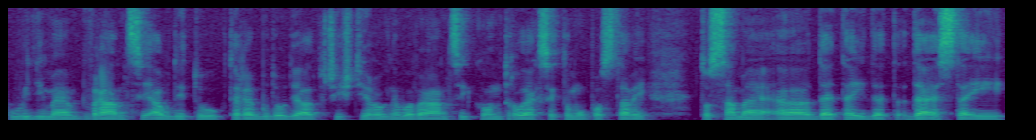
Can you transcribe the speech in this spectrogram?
uvidíme v rámci auditu, které budou dělat příští rok nebo v rámci kontrol, jak se k tomu postaví. To samé DTI, DSTI,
